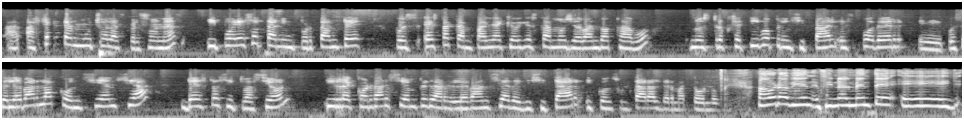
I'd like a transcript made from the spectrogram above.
afectan mucho a las personas y por eso tan importante pues esta campaña que hoy estamos llevando a cabo. Nuestro objetivo principal es poder eh, pues elevar la conciencia de esta situación y recordar siempre la relevancia de visitar y consultar al dermatólogo. Ahora bien, finalmente, eh,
